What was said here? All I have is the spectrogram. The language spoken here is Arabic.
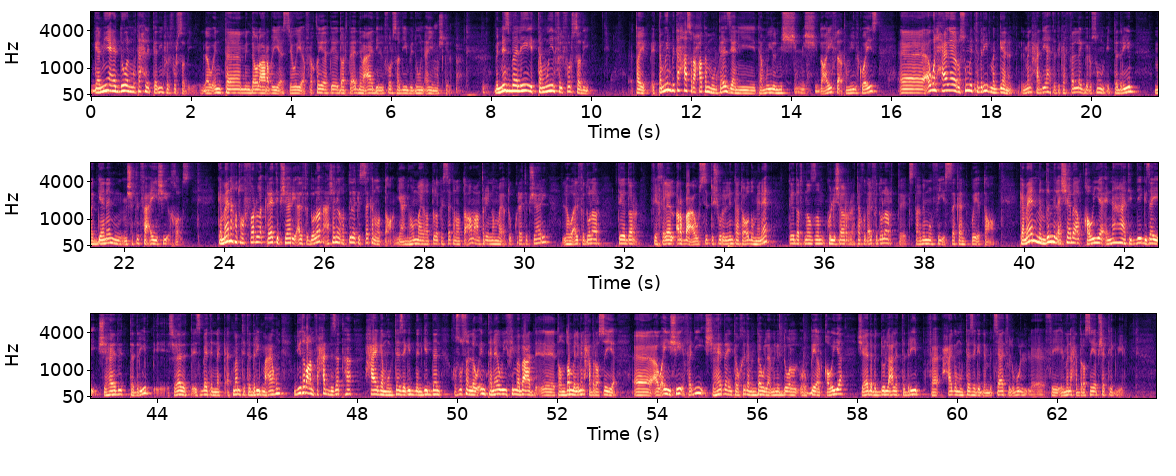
جميع الدول المتاحة للتقديم في الفرصة دي. لو انت من دولة عربية آسيوية أفريقية تقدر تقدم عادي للفرصة دي بدون أي مشكلة. بالنسبة للتمويل في الفرصة دي طيب التمويل بتاعها صراحة ممتاز يعني تمويل مش مش ضعيف لا تمويل كويس. آه، أول حاجة رسوم التدريب مجانا. المنحة دي هتتكفل لك برسوم التدريب مجانا مش هتدفع أي شيء خالص. كمان هتوفر لك راتب شهري 1000 دولار عشان يغطي لك السكن والطعام. يعني هم يغطوا لك السكن والطعام عن طريق إن هم يعطوك راتب شهري اللي هو 1000 دولار. تقدر في خلال أربع أو ست شهور اللي أنت هتقعدهم هناك تقدر تنظم كل شهر هتاخد 1000 دولار تستخدمهم في السكن والطعام. كمان من ضمن الأشياء بقى القوية إنها هتديك زي شهادة تدريب شهادة إثبات إنك أتممت تدريب معاهم ودي طبعا في حد ذاتها حاجة ممتازة جدا جدا خصوصا لو أنت ناوي فيما بعد آه، تنضم لمنحة دراسية آه، أو أي شيء فدي شهادة أنت واخدها من دولة من الدول الأوروبية القوية شهادة بتدل على التدريب فحاجة ممتازة جدا بتساعد في القبول آه، في المنح الدراسية بشكل كبير.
